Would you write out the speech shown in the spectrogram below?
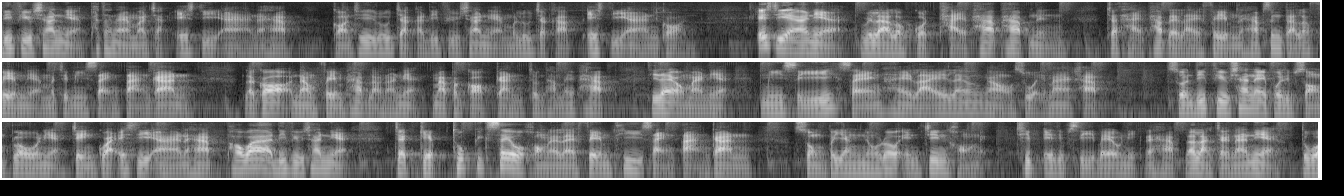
Diffusion เนี่ยพัฒนามาจาก HDR นะครับ ก่อนที่จะรู้จักกับ Diffusion เนี่ยมารู้จักกับ HDR ก่อน HDR เนี่ยเวลาเรากดถ่ายภาพภาพหนึ่ง จะถ่ายภาพหลายๆ frame นะครับซึ่งแต่ละ frame เนี่ยมันจะมีแสงต่างกัน แล้วก็นำ frame ภาพเหล่านั้นเนี่ยมาประกอบกันจนทำให้ภาพที่ได้ออกมาเนี่ยมีสีแสงไฮไลท์แล้วก็เงาสวยมากครับส่วน Diffusion ใน iPhone 12 Pro เนี่ยเจ๋งกว่า HDR นะครับ เพราะว่า Deep Fusion เนี่ยจะเก็บทุกพิกเซลของหลาย ๆ frame ที่แสงต่างกัน ส่งไปยัง Neural Engine ของชิป A14 Bionic นะครับ แล้วหลังจากนั้นเนี่ยตัว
